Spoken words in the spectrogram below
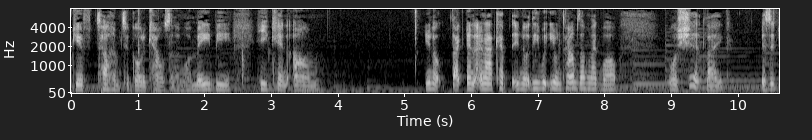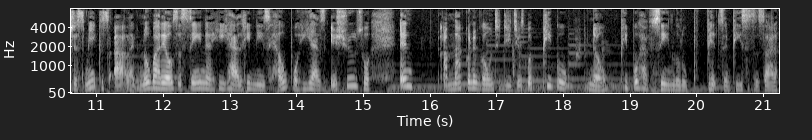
give tell him to go to counseling, or maybe he can um, you know, like, and, and I kept, you know, even times I'm like, well, well, shit, like, is it just me? Because I like nobody else is seeing that he has he needs help or he has issues or and I'm not going to go into details, but people know. People have seen little bits and pieces inside of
